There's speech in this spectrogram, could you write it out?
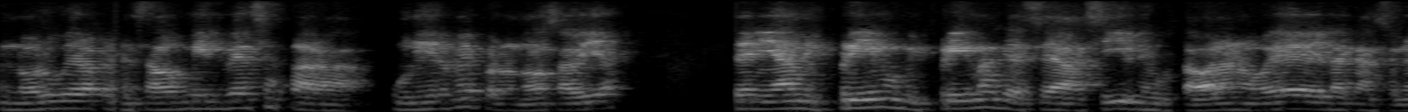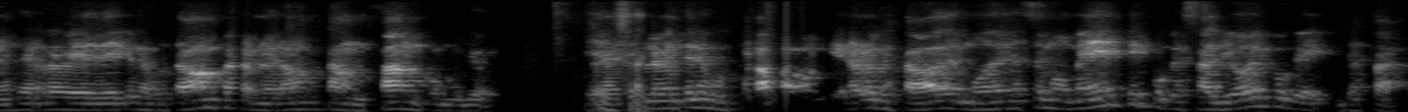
no lo hubiera pensado mil veces para unirme, pero no lo sabía. Tenía a mis primos, mis primas que sea así, les gustaba la novela, canciones de RBD que les gustaban, pero no eran tan fan como yo. Ellas simplemente les gustaba porque era lo que estaba de moda en ese momento y porque salió y porque ya está.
